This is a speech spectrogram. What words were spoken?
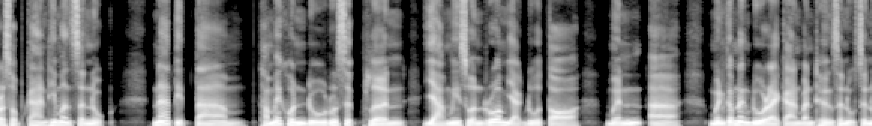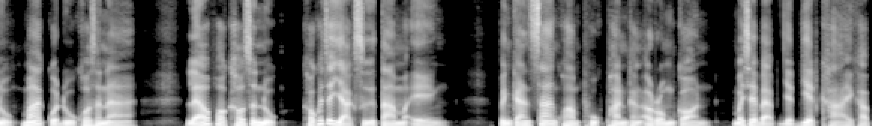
ประสบการณ์ที่มันสนุก น่าติดตามทำให้คนดูรู้สึกเพลิน อยากมีส่วนร่วมอยากดูต่อ เหมือนอเหมือนกำลังดูรายการบันเทิงสนุกๆมากกว่าดูโฆษณา แล้วพอเขาสนุกเขาก็จะอยากซื้อตามมาเอง เป็นการสร้างความผูกพันทางอารมณ์ก่อน ไม่ใช่แบบเย็ดเยียดขายครับ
